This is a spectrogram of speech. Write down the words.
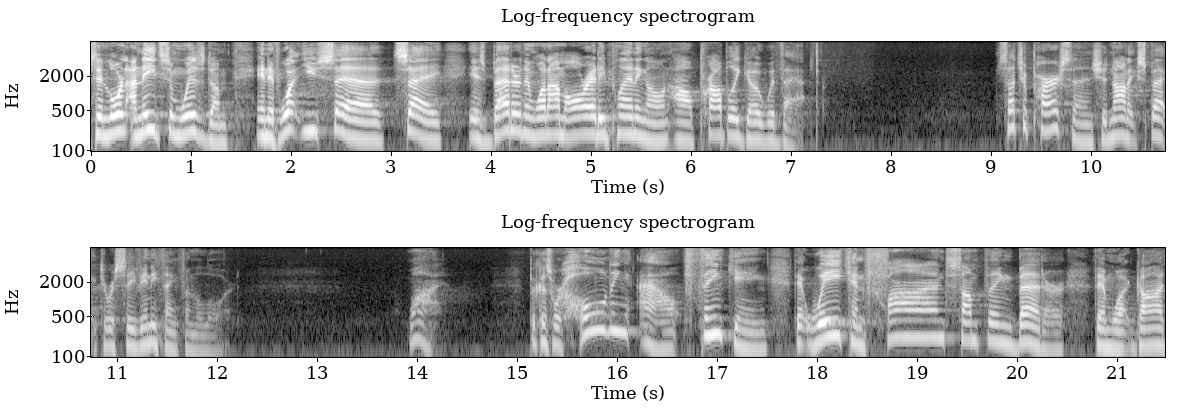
saying, Lord, I need some wisdom. And if what you said say is better than what I'm already planning on, I'll probably go with that. Such a person should not expect to receive anything from the Lord. Why? Because we're holding out thinking that we can find something better than what God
